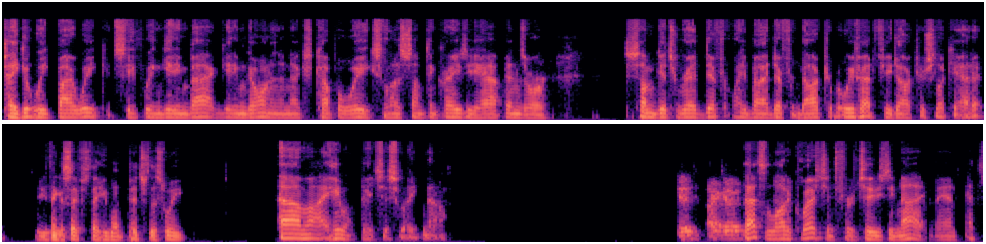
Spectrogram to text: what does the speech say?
take it week by week and see if we can get him back, get him going in the next couple of weeks, unless something crazy happens or some gets read differently by a different doctor. But we've had a few doctors look at it. Do you think it's safe to say he won't pitch this week? Um, I, he won't pitch this week, no. Good, I go. That's a lot of questions for Tuesday night, man. That's a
